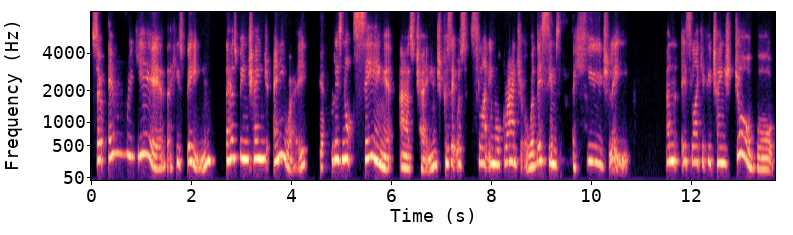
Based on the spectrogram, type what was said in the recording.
So every year that he's been, there has been change anyway. Yeah. But he's not seeing it as change because it was slightly more gradual. Where this seems a huge leap. And it's like if you change job or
